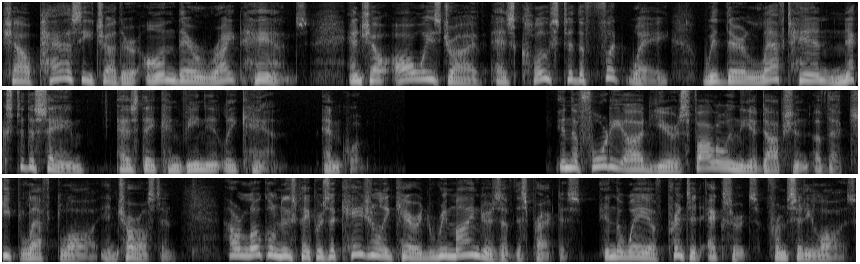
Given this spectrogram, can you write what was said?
shall pass each other on their right hands, and shall always drive as close to the footway with their left hand next to the same as they conveniently can. In the 40 odd years following the adoption of the Keep Left law in Charleston, our local newspapers occasionally carried reminders of this practice in the way of printed excerpts from city laws.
